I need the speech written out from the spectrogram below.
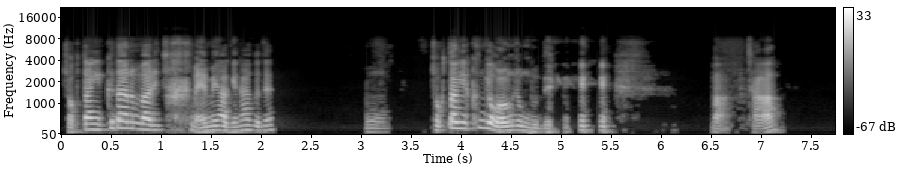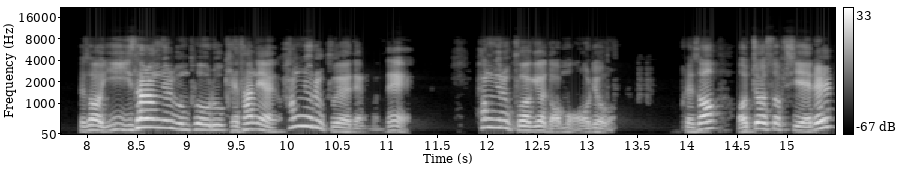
적당히 크다는 말이 참 애매하긴 하거든. 뭐 적당히 큰 게 어느 정도인데. 막, 자. 그래서 이 이산 확률 분포로 계산해야 확률을 구해야 되는 건데 확률을 구하기가 너무 어려워. 그래서 어쩔 수 없이 얘를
